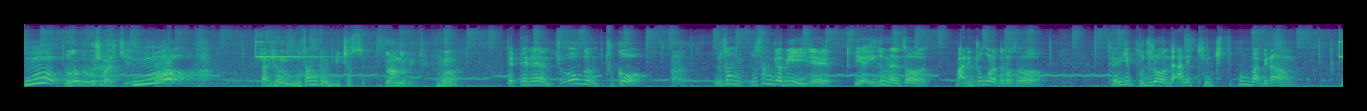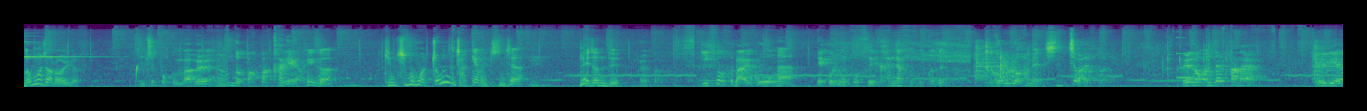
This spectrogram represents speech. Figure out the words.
우와 우삼겹 훨씬 맛있지? 우와 야형 우상겹이 미쳤어요 우삼겹 있지? 응. 대패는 조금 두꺼워. 어. 우상, 우상겹이 이제 얘가 익으면서 많이 쪼그라들어서 되게 부드러운데 안에 김치볶음밥이랑 너무 잘 어울려. 김치볶음밥을 좀 더 빡빡하게 해요. 그러니까 김치볶음밥 좀 더 작게 하면 진짜 레전드. 그러니까? 이 소스 말고 어. 내 거 용 소스 간장 소스 있거든? 그걸로 하면 진짜 맛있을 것 같아 그래서 언제 파나요? 여기요.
